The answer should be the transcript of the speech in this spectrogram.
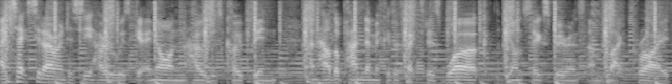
I texted Aaron to see how he was getting on, how he was coping, and how the pandemic had affected his work, the Beyonce experience, and Black Pride.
